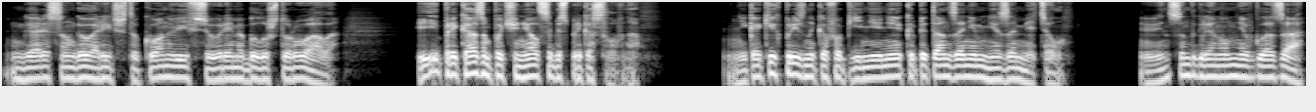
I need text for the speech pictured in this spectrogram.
Гаррисон говорит, что Конвей все время был у штурвала и приказом подчинялся беспрекословно. Никаких признаков опьянения капитан за ним не заметил. Винсент глянул мне в глаза.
